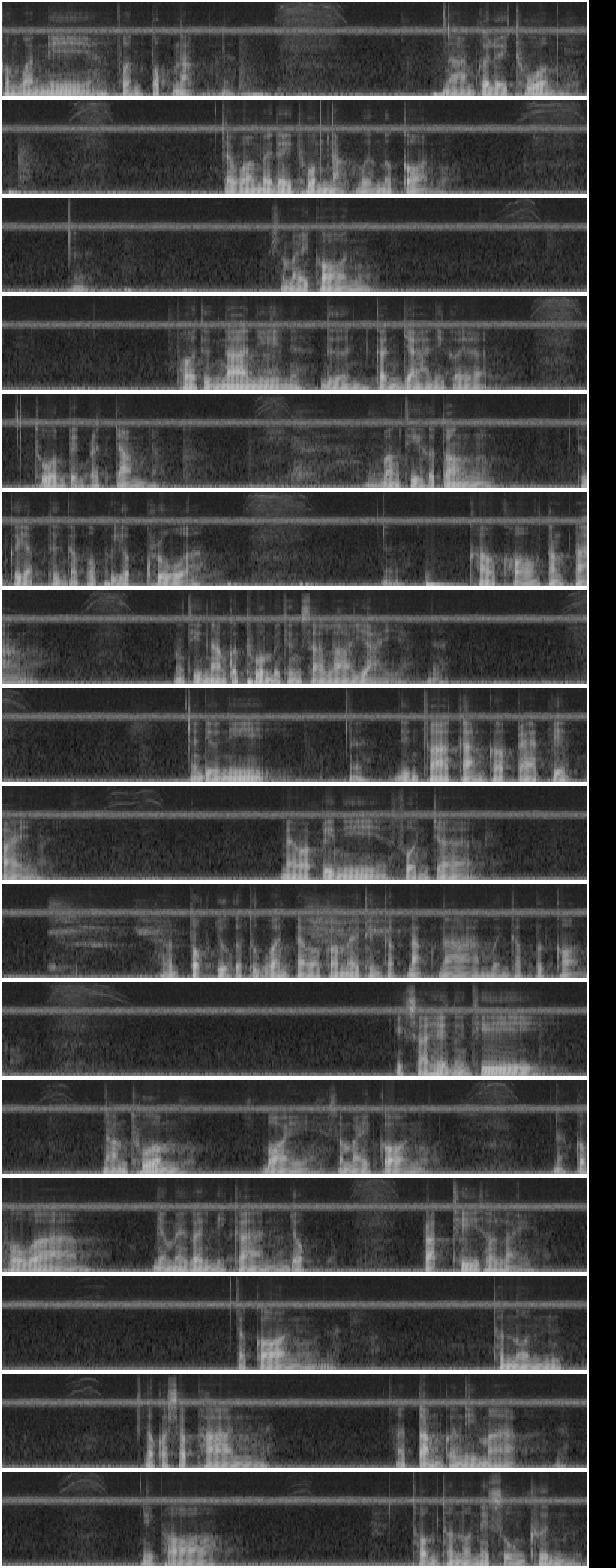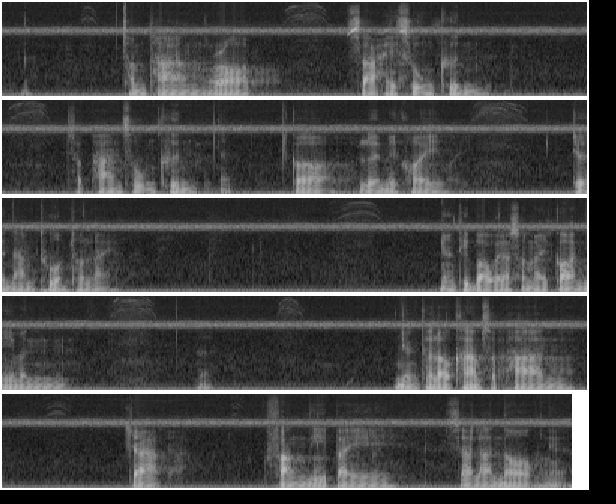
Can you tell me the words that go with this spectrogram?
กลางวันนี้ฝนตกหนักนะน้ำก็เลยท่วม แต่ว่าไม่ได้ท่วมหนักเหมือนเมื่อก่อน สมัยก่อน พอถึงหน้านี้เนี่ยเดือนกันยานี้ก็จะท่วมเป็นประจำ บางทีก็ต้องถึงกับถึงกับอพยพครัวเข้าของต่างๆ บางทีน้ำก็ท่วมไปถึงศาลาใหญ่นะเดี๋ยวนี้ดินฟ้าอากาศก็แปรเปลี่ยนไป แม้ว่าปีนี้ฝนจะฝนตกอยู่กับทุกวัน แต่ว่าก็ไม่ถึงกับหนักหนาเหมือนกับเมื่อก่อน อีกสาเหตุหนึ่งที่น้ำท่วมบ่อยสมัยก่อนนะก็เพราะว่า ยังไม่ก็มีการยกปรับที่เท่าไหร่ แต่ก่อนถนน แล้วก็สะพาน ต่ำกว่านี้มาก นี่พอ ถมถนนให้สูงขึ้นทำทางรอบสาให้สูงขึ้น สะพานสูงขึ้น ก็เลยไม่ค่อยเจอน้ำท่วมเท่าไหร่ อย่างที่บอกไว้แล้วสมัยก่อนนี่มัน อย่างถ้าเราข้ามสะพานจากฝั่งนี้ไปสารานอกเนี่ย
